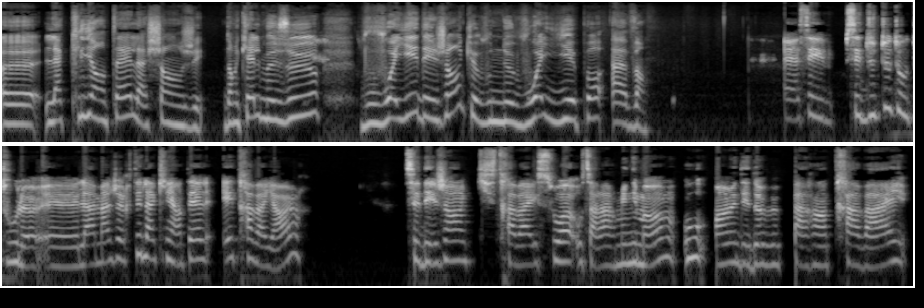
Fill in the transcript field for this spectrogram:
euh, la clientèle a changé? Dans quelle mesure vous voyez des gens que vous ne voyiez pas avant? Euh, c'est du tout au tout. Là. Euh, la majorité de la clientèle est travailleur c'est des gens qui travaillent soit au salaire minimum ou un des deux parents travaille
